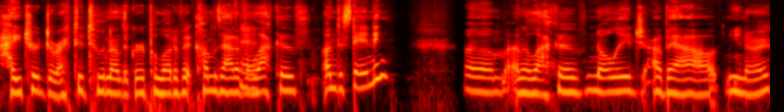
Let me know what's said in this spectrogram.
hatred directed to another group, a lot of it comes out of Yeah. a lack of understanding um, and a lack of knowledge about you know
